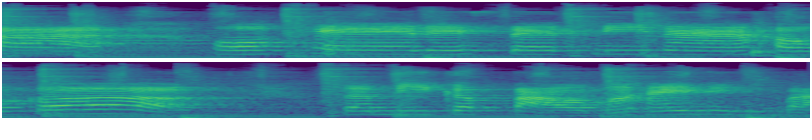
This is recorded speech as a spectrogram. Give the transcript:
ค่ะ โอเคในเซตนี้นะเขาก็จะมีกระเป๋ามาให้หนึ่งใบ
